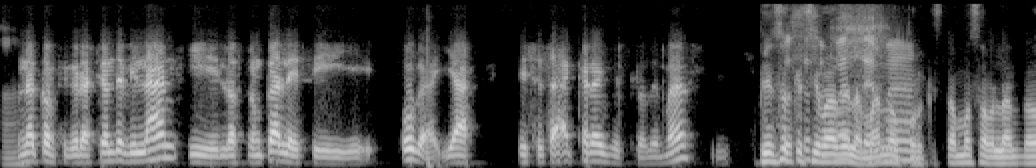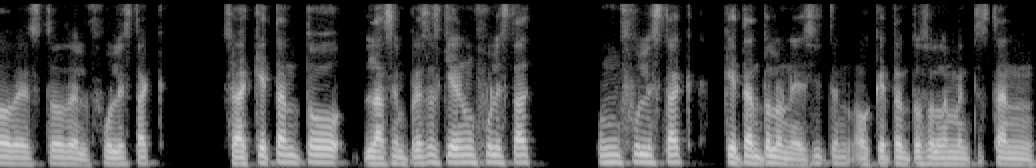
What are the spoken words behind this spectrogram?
Ajá. una configuración de VLAN y los troncales y fuga, ya. Dices, ah, caray, pues lo demás. Pienso Pues que es sí va de la mano porque estamos hablando de esto del full stack. O sea, ¿qué tanto las empresas quieren un full stack? Un full stack, ¿qué tanto lo necesitan? ¿O qué tanto solamente están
